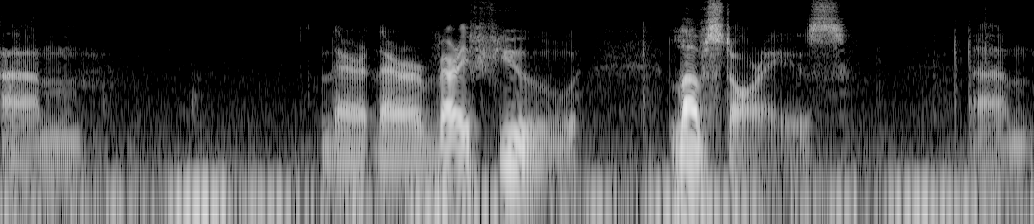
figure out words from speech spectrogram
um, there, there are very few love stories um,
